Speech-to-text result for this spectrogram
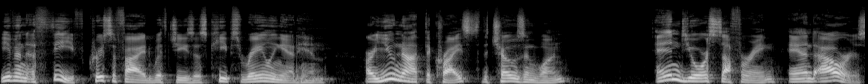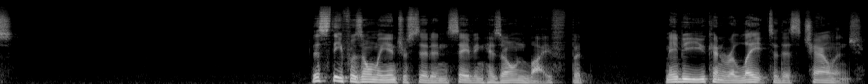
even a thief crucified with Jesus keeps railing at him, Are you not the Christ, the chosen one? End your suffering and ours. This thief was only interested in saving his own life, but maybe you can relate to this challenge.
